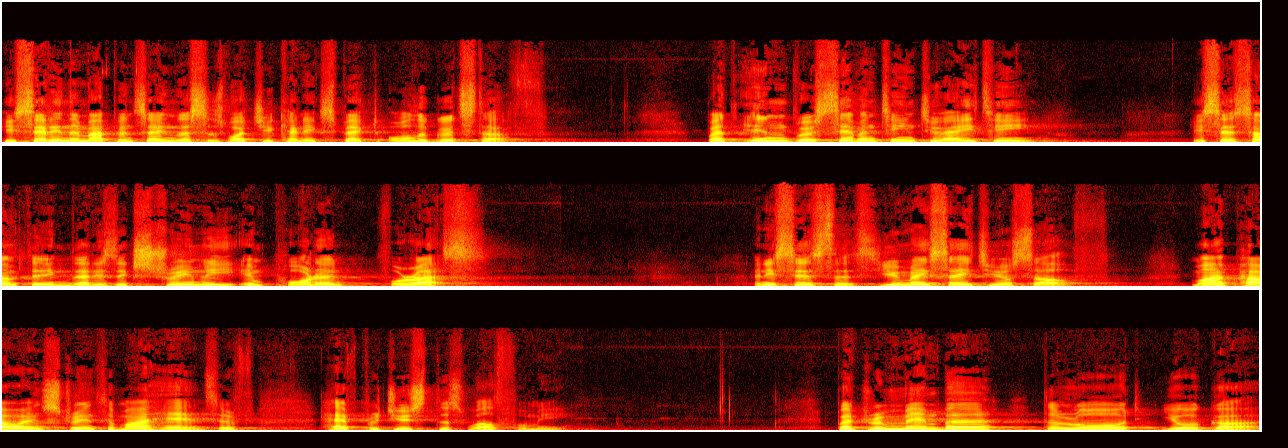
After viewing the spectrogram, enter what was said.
he's setting them up and saying, This is what you can expect, all the good stuff. But in verse 17 to 18, he says something that is extremely important for us. And he says this You may say to yourself, My power and strength of my hands have have produced this wealth for me. But remember the Lord your God.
